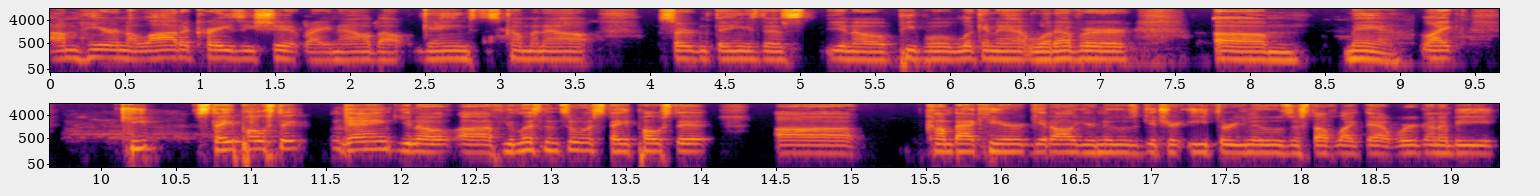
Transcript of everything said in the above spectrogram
I'm hearing a lot of crazy shit right now about games that's coming out, certain things that's, you know, people looking at whatever. Um man, like keep stay posted, gang. You know, uh if you're listening to us, stay posted. Uh come back here, get all your news, get your E3 news and stuff like that. We're going to be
